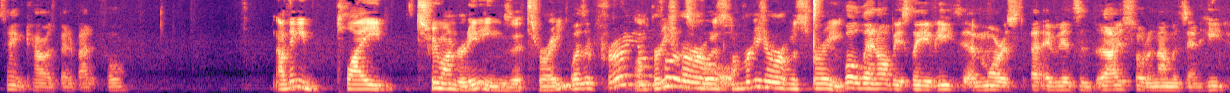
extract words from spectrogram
Sangakkara's better bat at four. I think he played 200 innings at three. Was it three? I'm pretty sure it was. four. I'm pretty sure it was three. Well, then obviously, if he's a Morris, uh, if it's those sort of numbers, then he,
